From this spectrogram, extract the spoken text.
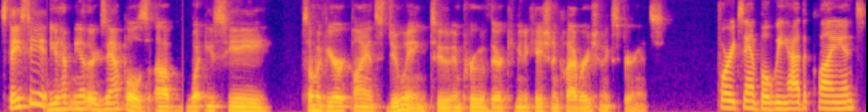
Stacy do you have any other examples of what you see some of your clients doing to improve their communication and collaboration experience? For example we had a client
